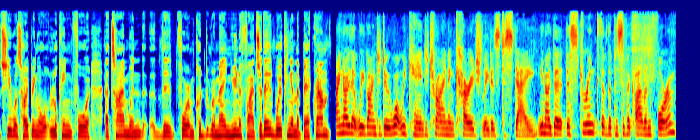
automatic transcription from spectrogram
she was hoping or looking for a time when the forum could remain unified. So they're working in the background. I know that we're going to do what we can to try and encourage leaders to stay. You know, the, the strength of the Pacific Island Forum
